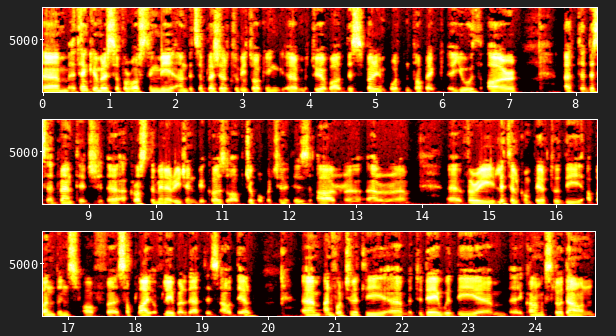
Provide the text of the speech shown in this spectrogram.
Um, thank you, Merissa, for hosting me, and it's a pleasure to be talking um, to you about this very important topic. Youth are at a disadvantage uh, across the MENA region because of job opportunities are uh, are uh, uh, very little compared to the abundance of uh, supply of labor that is out there. Um, unfortunately, um, today with the um, economic slowdown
